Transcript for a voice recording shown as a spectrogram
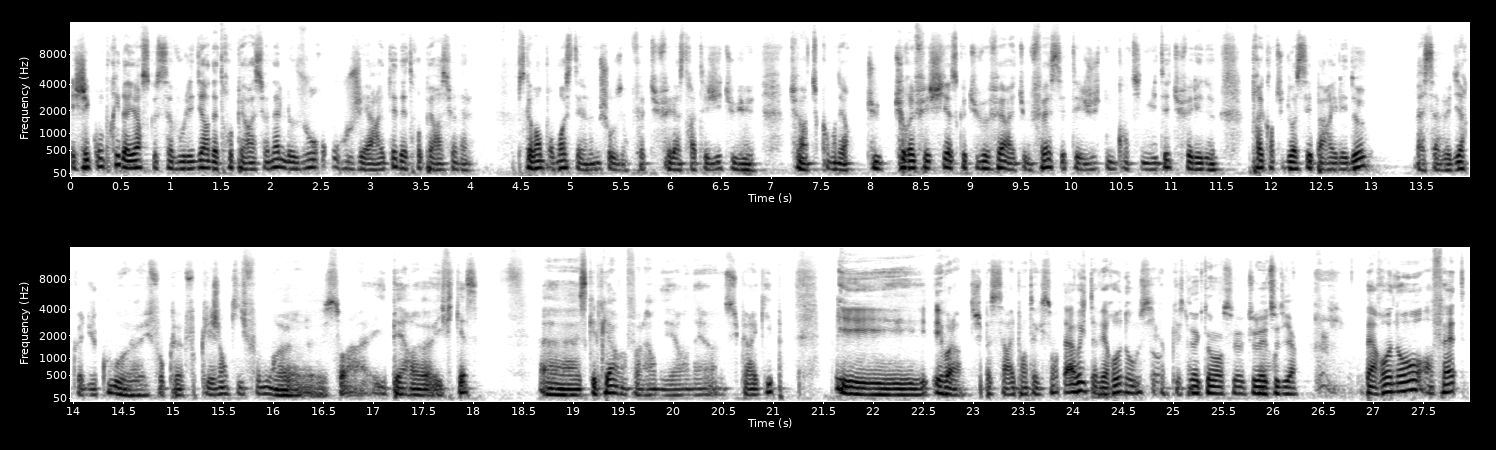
Et j'ai compris d'ailleurs ce que ça voulait dire d'être opérationnel le jour où j'ai arrêté d'être opérationnel. Parce qu'avant pour moi c'était la même chose en fait. Tu fais la stratégie, tu tu comment dire, tu, tu réfléchis à ce que tu veux faire et tu le fais. C'était juste une continuité. Tu fais les deux. Après quand tu dois séparer les deux, bah, ça veut dire que du coup il faut que faut que les gens qui font soient hyper efficaces. Euh, ce qui est le cas. Enfin là, on est, on est une super équipe. Et, et voilà. Je sais pas si ça répond à ta question. Ah oui, tu avais Renault aussi comme question. Exactement, c'est ce que tu voulais te dire. Ben, Renault, en fait,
